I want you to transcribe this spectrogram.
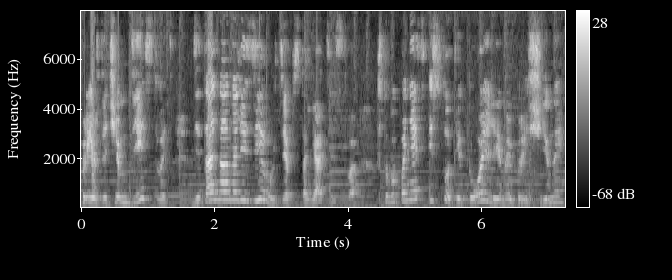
Прежде чем действовать, детально анализируйте обстоятельства, чтобы понять истоки той или иной причины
